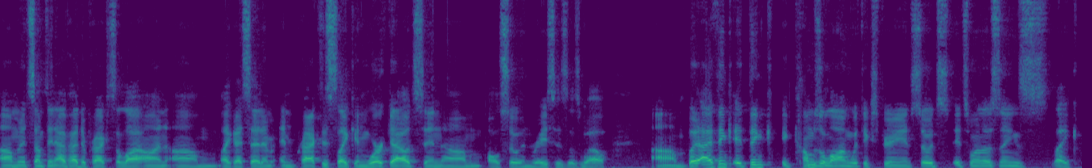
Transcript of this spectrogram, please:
Um, and it's something I've had to practice a lot on. Um, like I said, in, in, practice, like in workouts and um, also in races as well. Um, but I think I think it comes along with experience. So it's it's one of those things like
